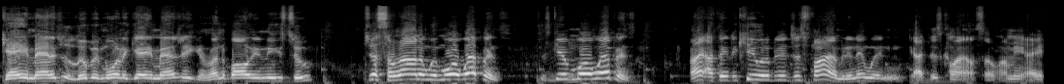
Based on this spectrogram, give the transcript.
game manager, a little bit more than a game manager. He can run the ball he needs to. Just surround him with more weapons. Just give him more weapons. Right? I think the kid would have been just fine, but then they went and got this clown. So I mean, hey.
